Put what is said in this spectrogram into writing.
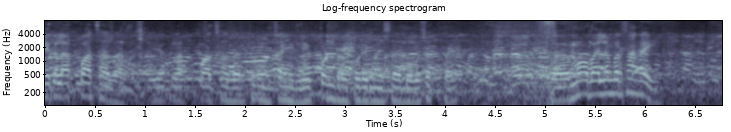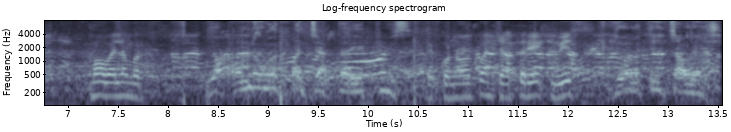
एक लाख पाच हजार. एक लाख पाच हजार किंमत सांगितली. पंढरपुरी आहे बघू शकताय. मोबाईल नंबर सांगा की. मोबाईल नंबर एकोणनव्वद पंच्याहत्तर एकवीस. एकोणनव्वद पंच्याहत्तर एकवीस. झिरो तीन चौऱ्याऐंशी.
